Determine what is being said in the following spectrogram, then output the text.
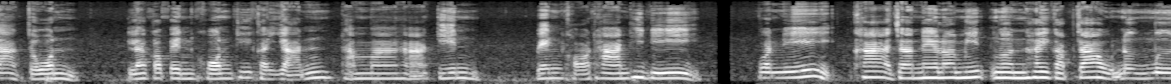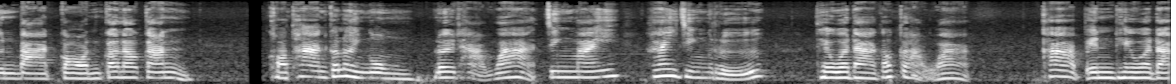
ยากจน แล้วก็เป็นคนที่ขยันทำมาหากิน เป็นขอทานที่ดี วันนี้ข้าจะเนรมิตเงินให้กับเจ้าหนึ่งหมื่นบาทก่อนก็แล้วกัน ขอทานก็เลยงง เลยถามว่าจริงไหม ให้จริงหรือ เทวดาก็กล่าวว่า ข้าเป็นเทวดา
